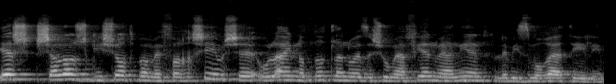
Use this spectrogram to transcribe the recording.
יש שלוש גישות במפרשים שאולי נותנות לנו איזשהו מאפיין מעניין למזמורי התהילים.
